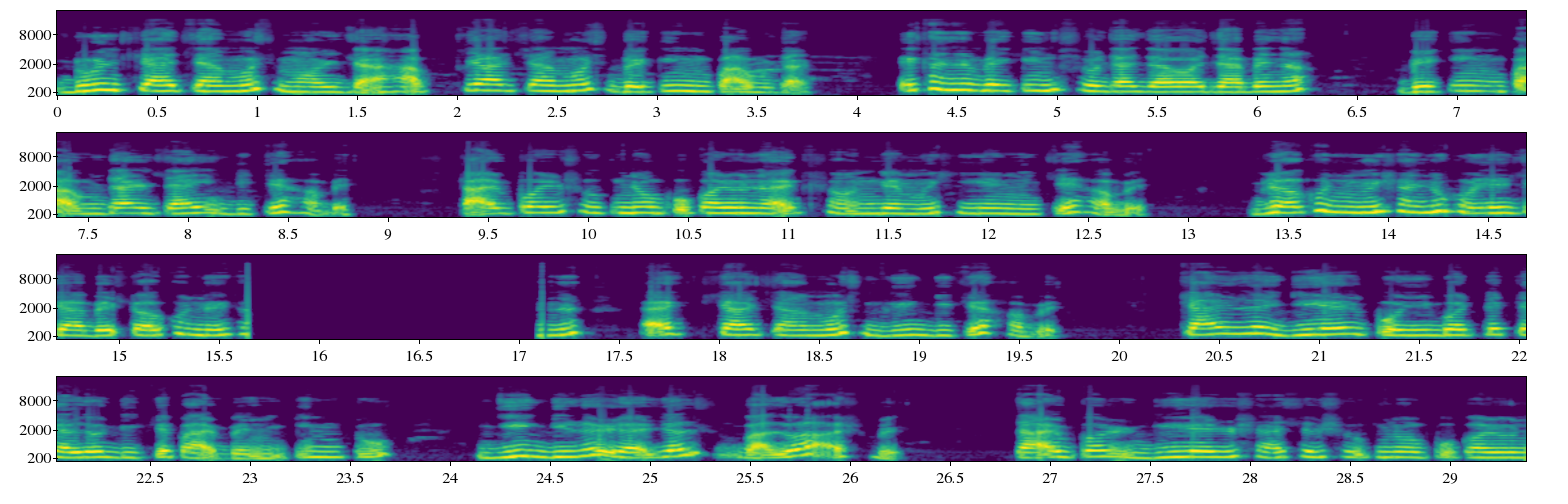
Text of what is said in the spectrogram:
দুই চা চামচ ময়দা হাফ চা চামচ বেকিং পাউডার এখানে বেকিং সোডা দেওয়া যাবে না বেকিং পাউডারটাই দিতে হবে তারপর শুকনো উপকরণ একসঙ্গে মিশিয়ে নিতে হবে যখন মিশানো হয়ে যাবে তখন এখানে এক চা চামচ ঘি দিতে হবে চাইলে ঘিয়ের পরিবর্তে তেলও দিতে পারবেন কিন্তু ঘি দিলে রেজাল্ট ভালো আসবে। তারপর ঘিয়ের সাথে শুকনো উপকরণ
